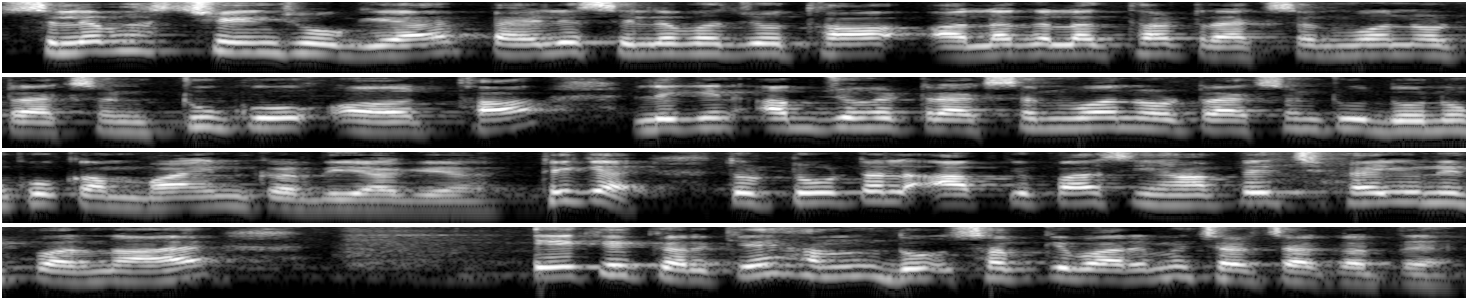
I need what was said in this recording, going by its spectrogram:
सिलेबस चेंज हो गया है। पहले सिलेबस जो था अलग अलग था ट्रैक्शन वन और ट्रैक्शन टू को और था, लेकिन अब जो है ट्रैक्शन वन और ट्रैक्शन टू दोनों को कंबाइन कर दिया गया ठीक है तो टोटल आपके पास यहाँ पे छह यूनिट पढ़ना है। एक एक करके हम दो, सबके बारे में चर्चा करते हैं।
